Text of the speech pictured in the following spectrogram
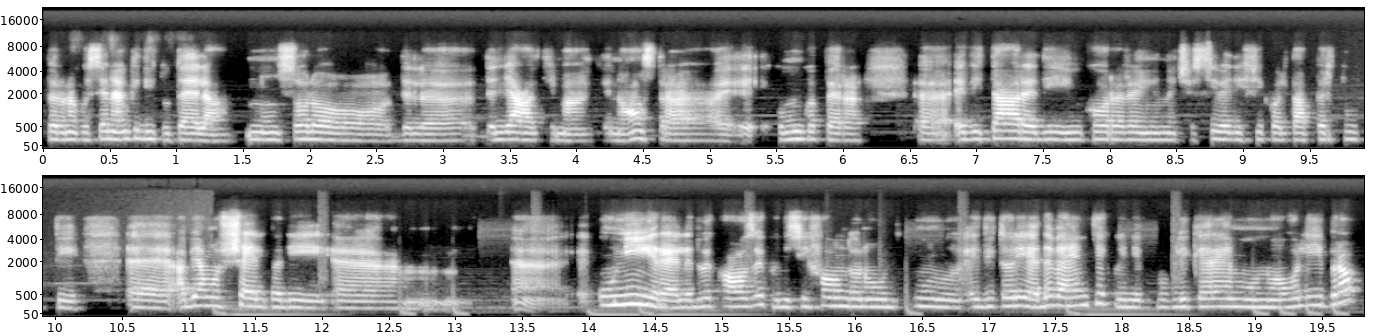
per una questione anche di tutela, non solo del, degli altri, ma anche nostra, e, e comunque per eh, evitare di incorrere in eccessive difficoltà per tutti, eh, abbiamo scelto di ehm, eh, unire le due cose, quindi si fondono un, editoria ed eventi quindi pubblicheremo un nuovo libro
